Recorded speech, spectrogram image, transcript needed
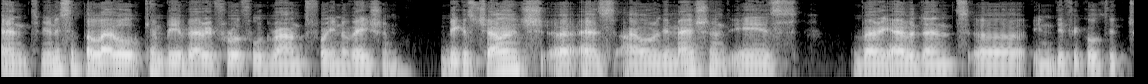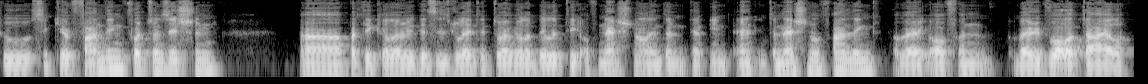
and municipal level can be a very fruitful ground for innovation. biggest challenge, uh, as I already mentioned, is very evident uh, in difficulty to secure funding for transition. Uh, particularly, this is related to availability of national and, international funding, very often very volatile,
